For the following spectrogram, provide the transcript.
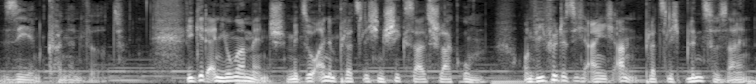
sehen können wird. Wie geht ein junger Mensch mit so einem plötzlichen Schicksalsschlag um? Und wie fühlt es sich eigentlich an, plötzlich blind zu sein,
